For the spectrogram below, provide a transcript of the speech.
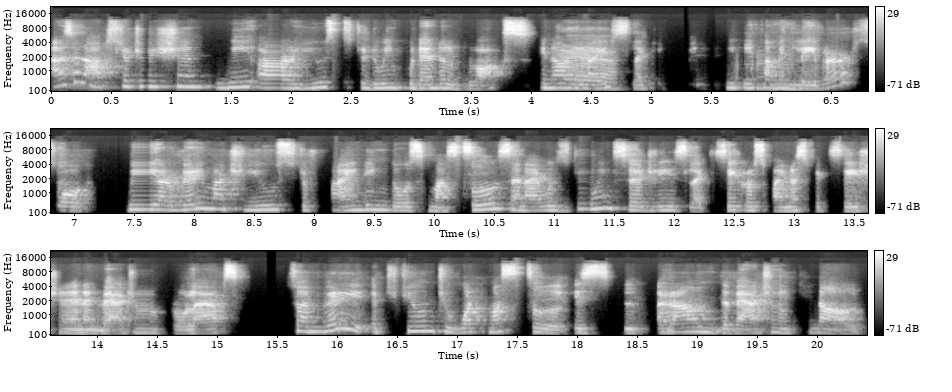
as an obstetrician, we are used to doing pudendal blocks in our Yeah. lives, like people come Mm-hmm. in labor. So we are very much used to finding those muscles. And I was doing surgeries like sacrospinous fixation and vaginal prolapse. So I'm very attuned to what muscle is around the vaginal canal.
